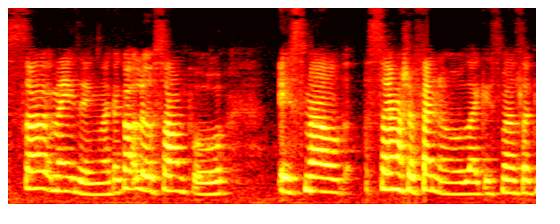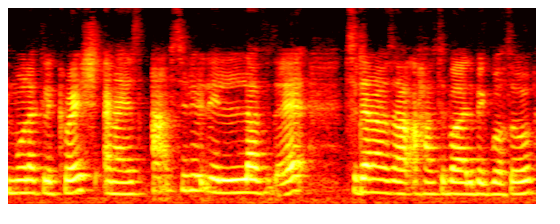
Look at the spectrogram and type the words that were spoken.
so amazing. Like I got a little sample, it smelled so much of fennel, like it smells like more like licorice and I just absolutely loved it. So then I was like, I have to buy the big bottle.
